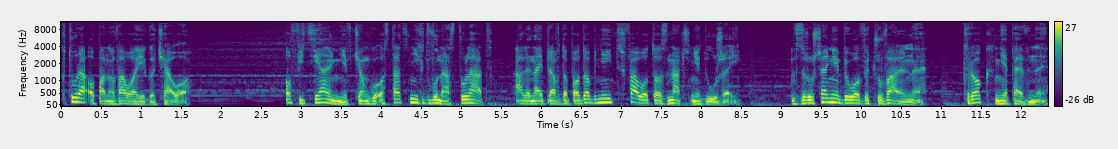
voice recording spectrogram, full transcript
która opanowała jego ciało. Oficjalnie w ciągu ostatnich 12 lat, ale najprawdopodobniej trwało to znacznie dłużej. Wzruszenie było wyczuwalne, krok niepewny.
